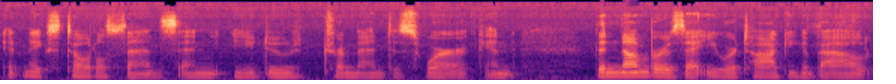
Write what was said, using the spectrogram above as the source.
It makes total sense, and you do tremendous work. And the numbers that you were talking about,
